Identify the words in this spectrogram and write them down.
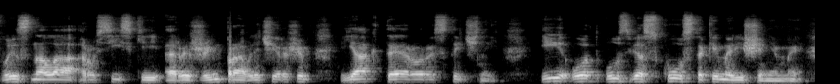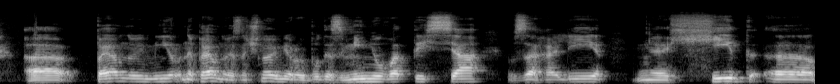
визнала російський режим, правлячий режим, як терористичний. І от у зв'язку з такими рішеннями. Певною мірою, не певною, а значною мірою буде змінюватися взагалі е, хід е,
